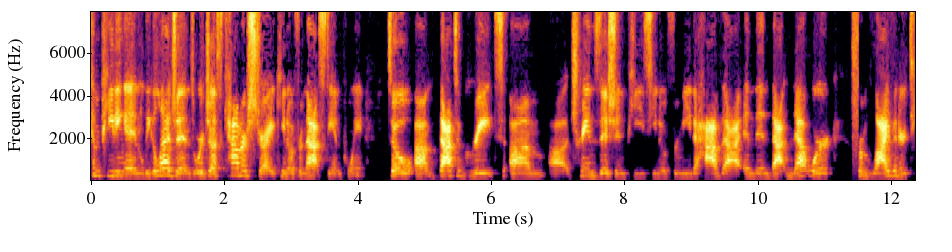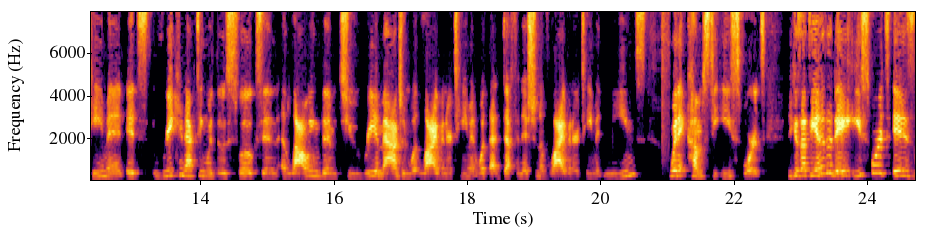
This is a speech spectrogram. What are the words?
competing in League of Legends or just Counter Strike, you know, from that standpoint. So um, that's a great um, uh, transition piece, you know, for me to have that. And then that network from live entertainment, it's reconnecting with those folks and allowing them to reimagine what live entertainment, what that definition of live entertainment means when it comes to esports. Because at the end of the day, esports is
